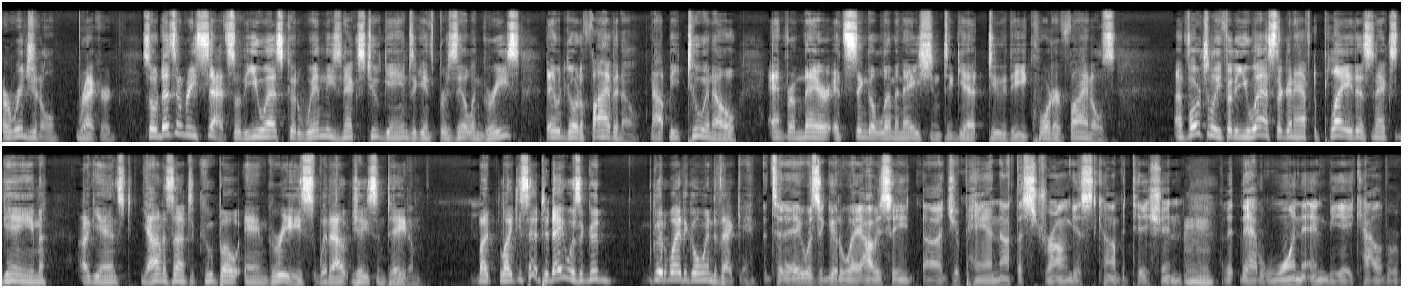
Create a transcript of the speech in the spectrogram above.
original record. So it doesn't reset. So the U.S. could win these next two games against Brazil and Greece. They would go to 5 and 0, not be 2 and 0. And from there, it's single elimination to get to the quarterfinals. Unfortunately for the U.S., they're going to have to play this next game against Giannis Antetokounmpo and Greece without Jayson Tatum. But like you said, today was a good good way to go into that game. Today was a good way. Obviously, uh, Japan not the strongest competition. Mm-hmm. They have one NBA caliber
